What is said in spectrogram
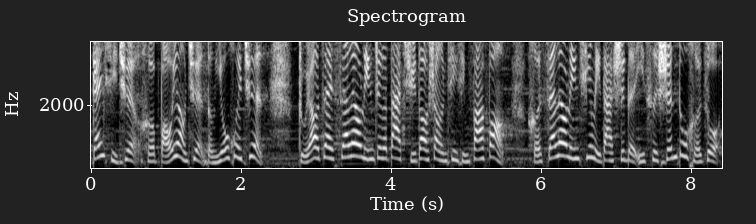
干洗券和保养券等优惠券，主要在三六零这个大渠道上进行发放。和三六零清理大师的一次深度合作，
